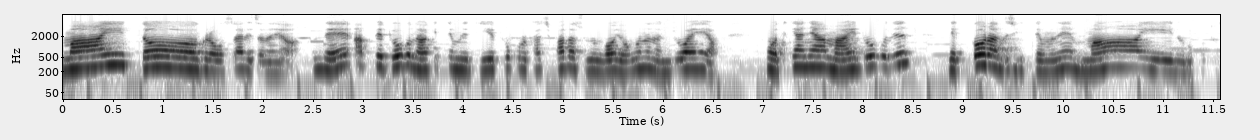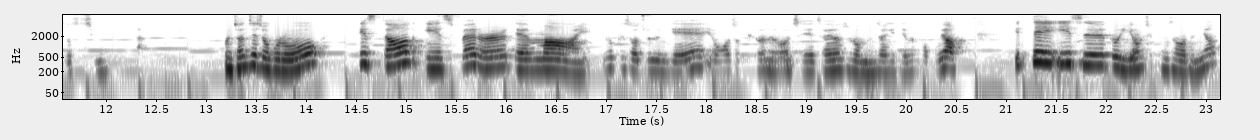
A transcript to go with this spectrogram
my dog라고 써야 되잖아요. 근데 앞에 dog 나왔기 때문에 뒤에 dog로 다시 받아주는 거 영어는 안 좋아해요. 그럼 어떻게 하냐? my dog는 내 거란 뜻이기 때문에 mine으로 고쳐서 쓰시면 됩니다. 그럼 전체적으로 His dog is better than mine. 이렇게 써주는 게 영어적 표현으로 제일 자연스러운 문장이 되는 거고요. 이때 is도 이형식 동사거든요.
